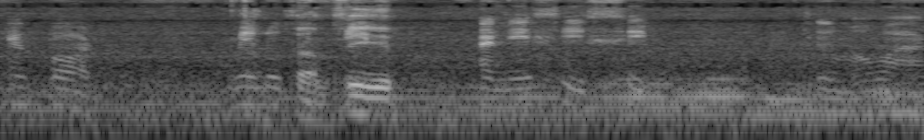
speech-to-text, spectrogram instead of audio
แกงปอดไม่รู้สามกี่สิบอันนี้สี่สิบถึงเมื่อวาน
